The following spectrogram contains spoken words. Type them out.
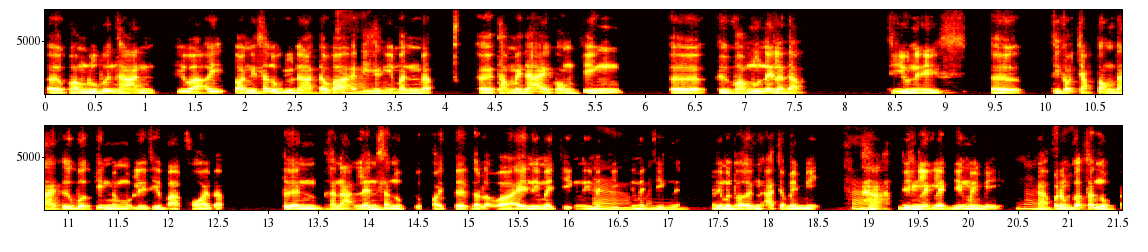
เอ่อความรู้พื้นฐานที่ว่าเอ้ยตอนนี้สนุกอยู่นะ แต่ว่าค่ะไอ้ที่อย่างนี้มันแบบเอ่อทำไม่ได้ของจริง เอ่อคือความรู้ในระดับที่อยู่ใน เอ่อที่เขาจับต้องได้คือ working memory ที่มาคอยแบบ เตือนขณะเล่นสนุกอยู่คอยเตือนตลอดว่าไอ้นี่ไม่จริงนี่ไม่จริงนี่ไม่จริงเนี่ยอันนี้มันเพลินอาจจะไม่มีค่ะฮะยิ่งเล็ก ๆ ยิ่งไม่มีนั่นอะเพราะฉะนั้นก็สนุกไป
